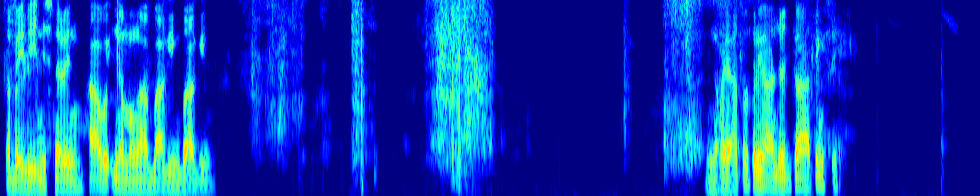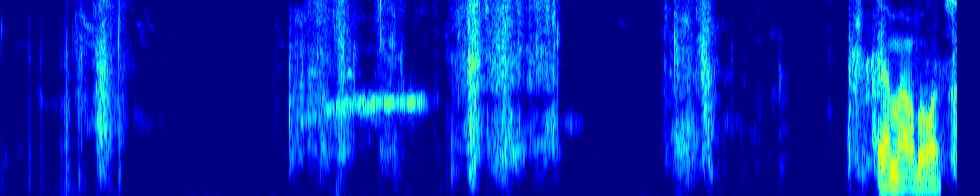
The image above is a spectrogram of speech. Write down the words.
Sabay linis na rin. Hawi ng mga baging-baging. Yun na kaya to? 300 cuttings eh. Ayan mga kabokals.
